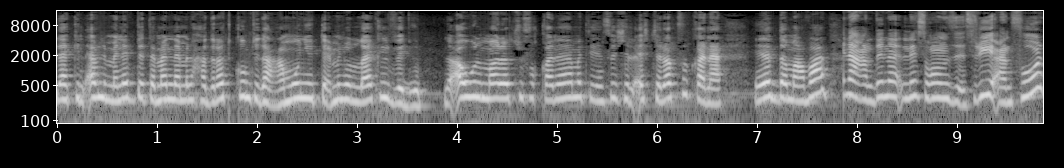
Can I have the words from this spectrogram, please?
لكن قبل ما نبدأ أتمنى من حضراتكم تدعموني وتعملوا لايك للفيديو لأول مرة تشوفوا القناة ما تنسوش الاشتراك في القناة. نبدأ مع بعض. هنا عندنا lessons 3 and 4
